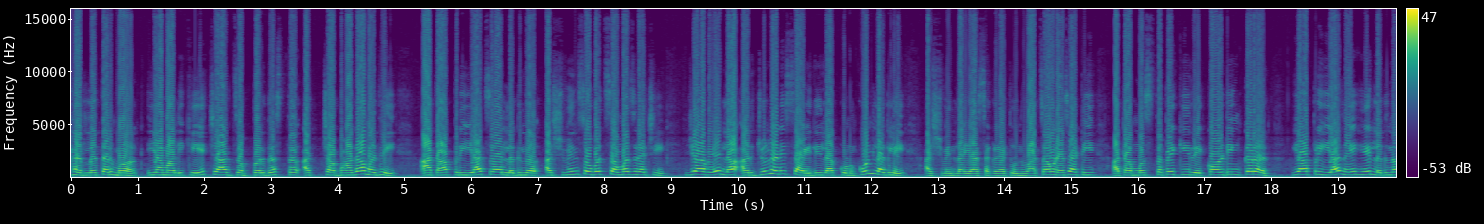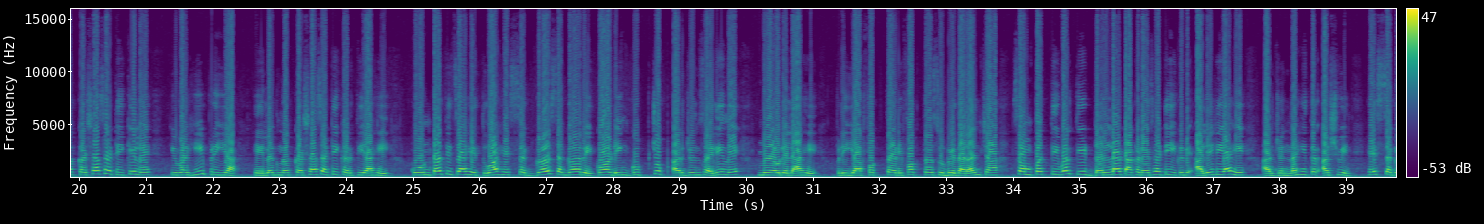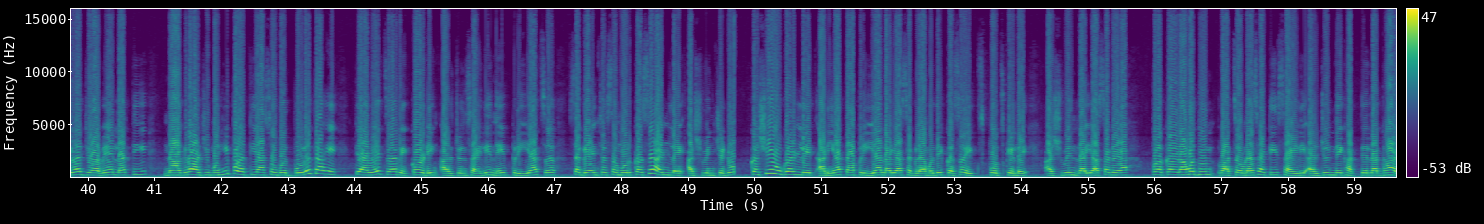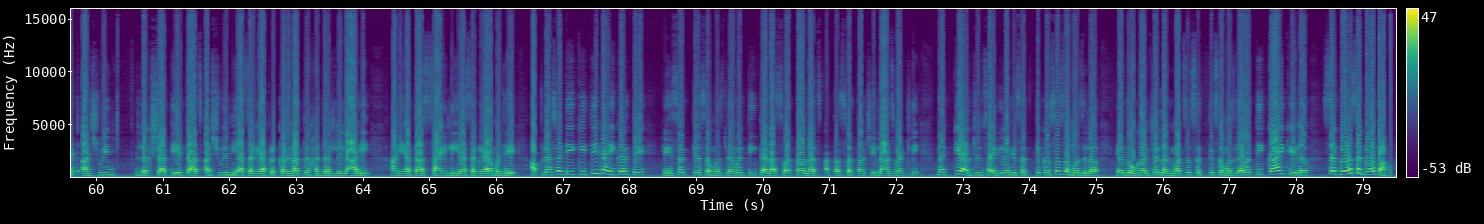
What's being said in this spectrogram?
ठरलं तर मग या मालिकेच्या जबरदस्त आजच्या भागामध्ये आता प्रियाचं लग्न अश्विन सोबत समजल्याची ज्या वेळेला अर्जुन आणि सायलीला कुणकुण लागले अश्विनला या सगळ्यातून वाचवण्यासाठी आता मस्तपैकी रेकॉर्डिंग करत या प्रियाने हे लग्न कशासाठी केलंय किंवा ही प्रिया हे लग्न कशासाठी करती आहे कोणता तिचा हेतू आहे सगळं सगळं रेकॉर्डिंग गुपचूप अर्जुन सैलीने मिळवलेलं आहे. प्रिया फक्त आणि फक्त सुभेदारांच्या संपत्तीवर ती डल्ला टाकण्यासाठी इकडे आलेली आहे. अर्जुन नाही तर अश्विन. हे सगळं ज्या वेळेला ती नागराज महिपत यासोबत बोलत आहे त्यावेळेचं रेकॉर्डिंग अर्जुन सायलीने प्रियाचं सगळ्यांच्या समोर कसं आणलंय अश्विनचे डो कसे उघडलेत आणि आता प्रियाला या सगळ्यामध्ये कसं एक्सपोज केलंय? अश्विनला या सगळ्या प्रकरणामधून वाचवण्यासाठी सायली अर्जुनने घातलेला घाट अश्विन लक्षात येताच अश्विन या सगळ्या प्रकरणात हादरलेला आहे. आणि आता सायली या सगळ्यामध्ये आपल्यासाठी किती काही करते हे सत्य समजल्यावरती त्याला स्वतःलाच आता स्वतःची लाज वाटली. नक्की अर्जुन सायलीला हे सत्य कसं समजलं? या दोघांच्या लग्नाचं सत्य समजल्यावरती काय केलं? सगळं सगळं पाहू.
